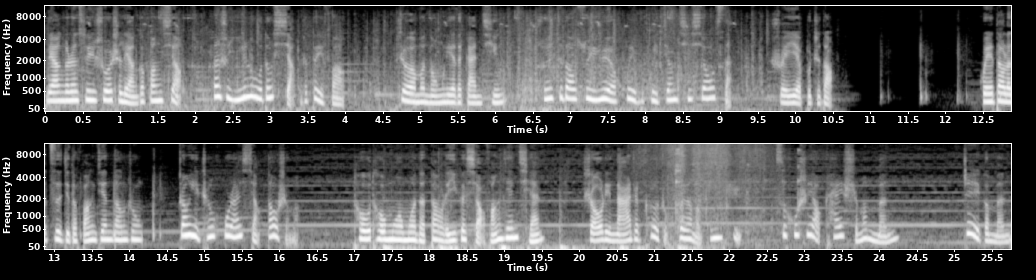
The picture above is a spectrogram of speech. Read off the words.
两个人虽说是两个方向，但是一路都想着对方。这么浓烈的感情，谁知道岁月会不会将其消散？谁也不知道。回到了自己的房间当中，张逸晨忽然想到什么。偷偷摸摸的到了一个小房间前，手里拿着各种各样的工具，似乎是要开什么门。这个门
